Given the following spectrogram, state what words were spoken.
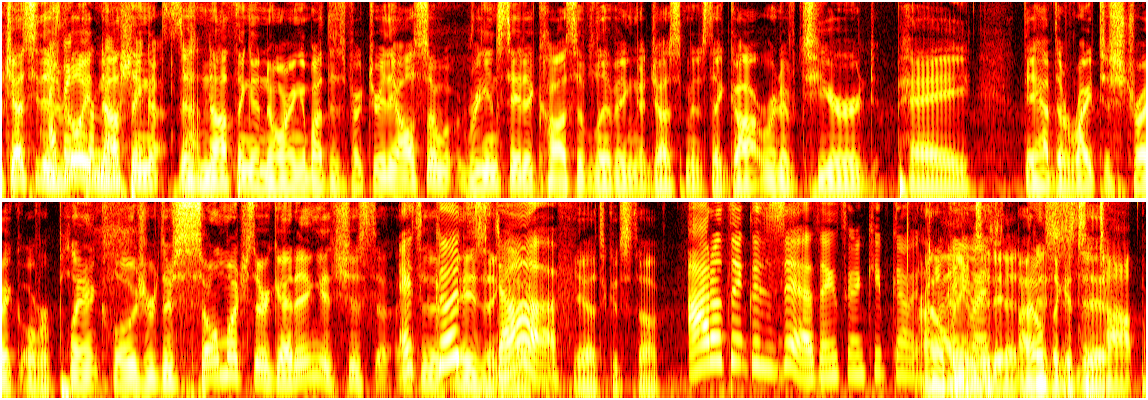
Jesse. There's really nothing. promotion There's nothing annoying about this victory. They also reinstated cost of living adjustments. They got rid of tiered pay. They have the right to strike over plant closure. There's so much they're getting. It's just uh, It's good amazing. Stuff. Yeah. it's good stuff. I don't think this is it. I think it's gonna keep going. I don't think it's this it. is I don't This think is it's the it. top.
